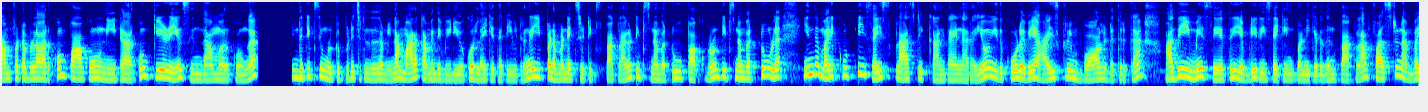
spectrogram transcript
கம்ஃபர்டபுளாக இருக்கும் பார்க்கவும் நீட்டாக இருக்கும் கீழேயும் சிந்தாமல் இருக்குங்க. இந்த டிப்ஸ் உங்களுக்கு பிடிச்சிருந்தது அப்படின்னா மறக்காம இந்த வீடியோக்கு ஒரு லைக்கை தட்டி விட்டுருங்க. இப்போ நம்ம நெக்ஸ்ட் டிப்ஸ் பார்க்கலாங்க. டிப்ஸ் நம்பர் டூ பார்க்க போகிறோம் டிப்ஸ் நம்பர் டூவில் இந்த மாதிரி குட்டி சைஸ் பிளாஸ்டிக் கண்டெய்னரையும் இது கூடவே ஐஸ்கிரீம் பால் எடுத்திருக்கேன். அதையுமே சேர்த்து எப்படி ரீசைக்ளிங் பண்ணிக்கிறதுன்னு பார்க்கலாம். ஃபஸ்ட்டு நம்ம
